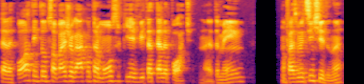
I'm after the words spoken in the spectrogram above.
teleporta, então tu só vai jogar contra monstro que evita teleporte. Né? Também não faz muito sentido, né?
